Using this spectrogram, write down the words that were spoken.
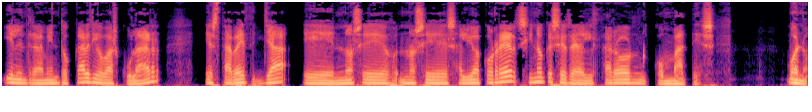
Y el entrenamiento cardiovascular, esta vez ya no, se, no se salió a correr, sino que se realizaron combates. Bueno,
